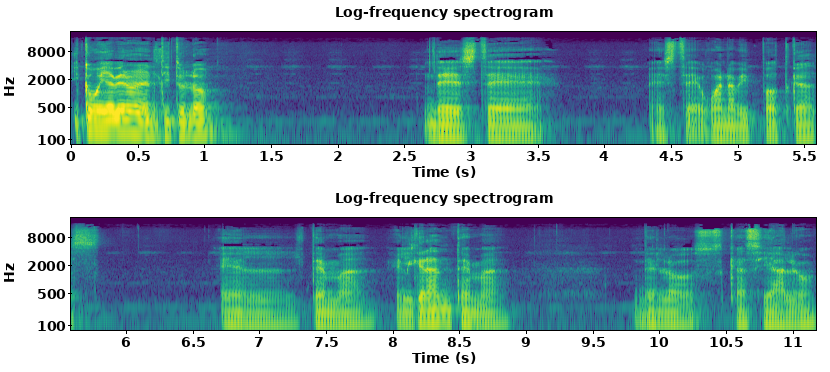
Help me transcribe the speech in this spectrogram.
Y como ya vieron en el título de este. Este Wannabe Podcast. El tema. El gran tema de los casi algo.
